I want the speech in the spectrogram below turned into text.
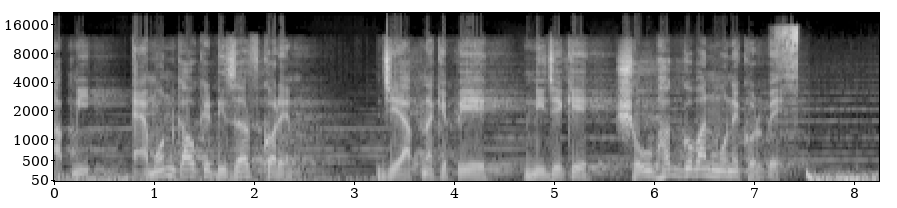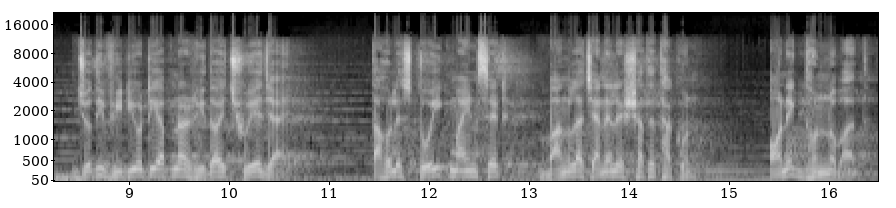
আপনি এমন কাউকে ডিজার্ভ করেন, যে আপনাকে পেয়ে নিজেকে সৌভাগ্যবান মনে করবে। যদি ভিডিওটি আপনার হৃদয় ছুঁয়ে যায়, তাহলে স্টোইক মাইন্ডসেট বাংলা চ্যানেলের সাথে থাকুন। অনেক ধন্যবাদ।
